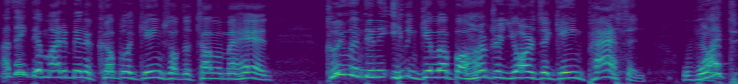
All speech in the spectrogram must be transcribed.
I think there might have been a couple of games off the top of my head. Cleveland didn't even give up 100 yards a game passing. What?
